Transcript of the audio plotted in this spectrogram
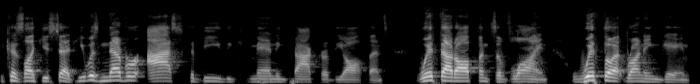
because, like you said, he was never asked to be the commanding factor of the offense with that offensive line, with that running game,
